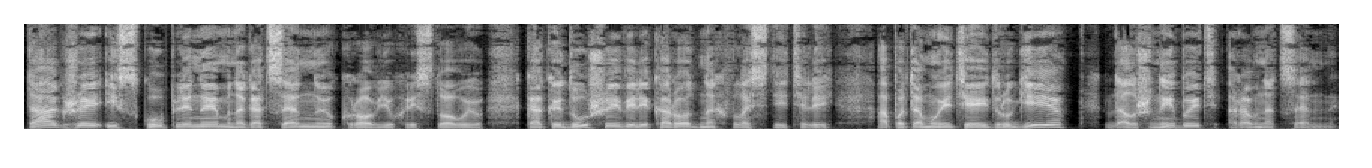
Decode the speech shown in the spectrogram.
также искуплены многоценную кровью Христовую, как и души великородных властителей, а потому и те, и другие должны быть равноценны.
